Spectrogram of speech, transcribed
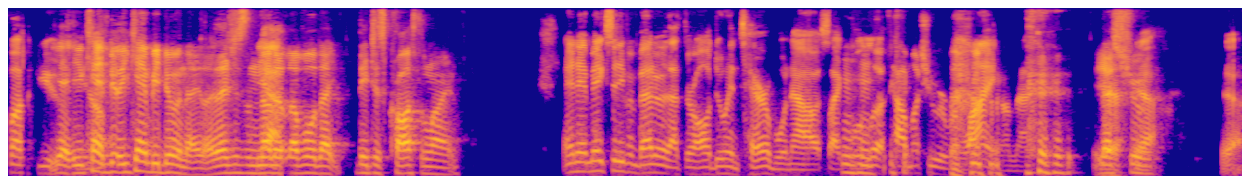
fuck you Yeah, you, can't know? do you can't be doing that. Like, that's just another Yeah. level that they just crossed the line. and it makes it even better that they're all doing terrible now it's like well Mhm. look how much you were relying on that yeah. That's true. Yeah. Yeah.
